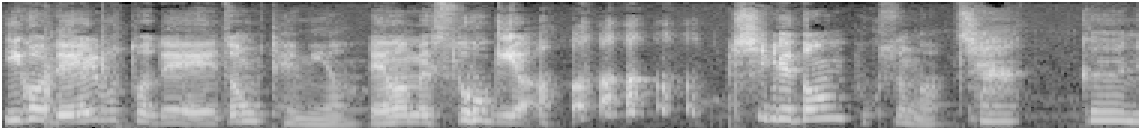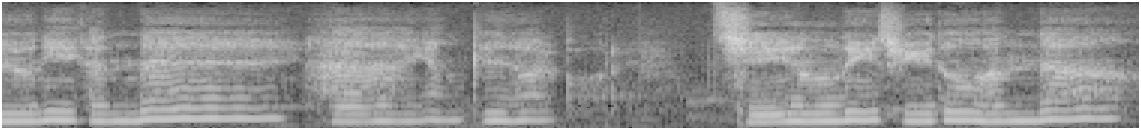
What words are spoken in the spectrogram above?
이거 내일부터 내 애정템이야. 내 맘에 쏙이야. 11번 복숭아. 자꾸 눈이 갔네. 하얀 그 얼굴에 질리지도 않나.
